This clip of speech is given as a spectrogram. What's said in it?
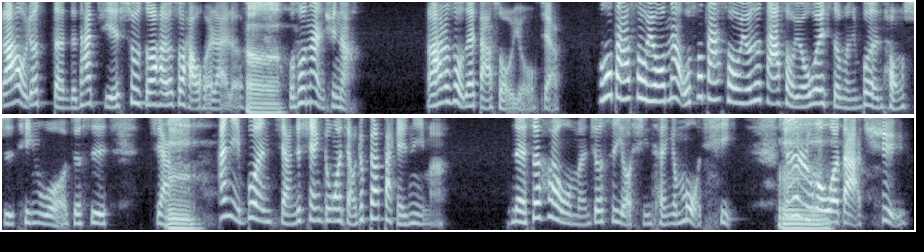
然后我就等等他结束之后，他就说好回来了。嗯，我说那你去哪？然后他就说我在打手游，这样。我说打手游，那我说打手游就打手游，为什么你不能同时听我就是讲？嗯、啊，你不能讲就先跟我讲，我就不要打给你嘛。对，所以后来我们就是有形成一个默契，就是如果我打去，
